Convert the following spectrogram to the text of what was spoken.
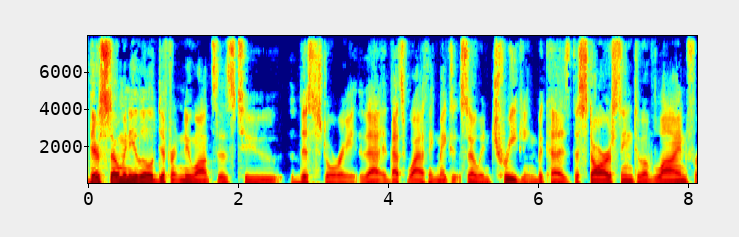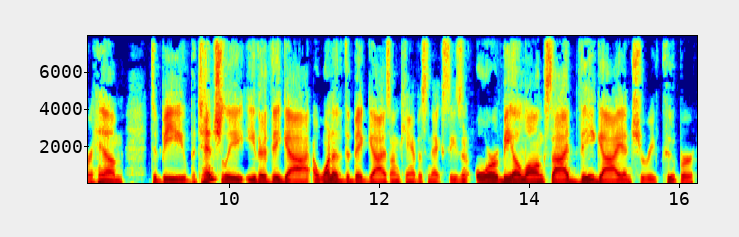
there's so many little different nuances to this story that that's why I think makes it so intriguing because the stars seem to have lined for him to be potentially either the guy, uh, one of the big guys on campus next season, or be alongside the guy in Sharife Cooper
